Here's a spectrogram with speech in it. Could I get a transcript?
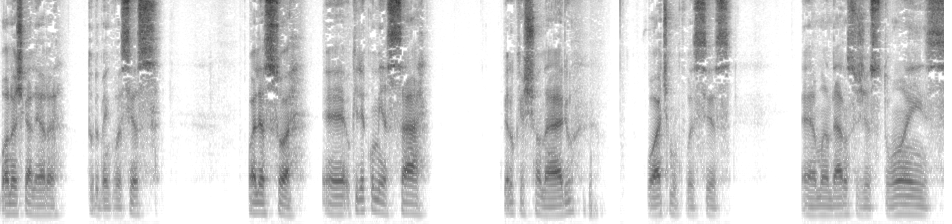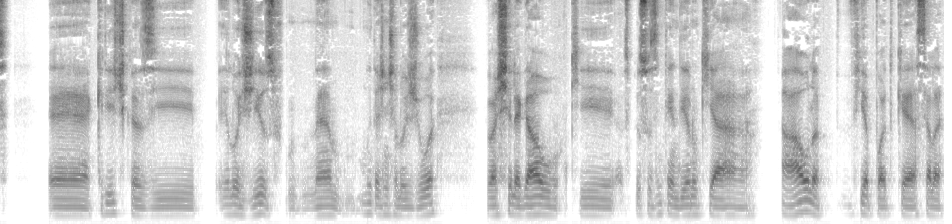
Boa noite, galera. Tudo bem com vocês? Olha só, é, eu queria começar pelo questionário. Ótimo que vocês é, mandaram sugestões, é, críticas e elogios, né? Muita gente elogiou. Eu achei legal que as pessoas entenderam que a, a aula via podcast ela,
